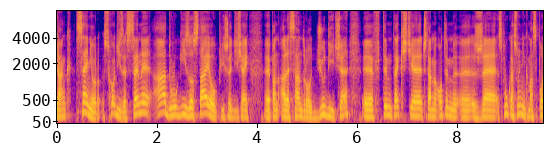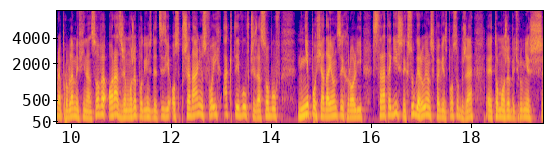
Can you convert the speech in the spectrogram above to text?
Junk Senior. Schodzi ze sceny, a długi zostają, pisze dzisiaj pan Alessandro Giudice. W tym tekście czytamy o tym, że spółka Suning ma spore problemy finansowe oraz, że może podjąć decyzję o sprzedaniu swoich aktywów czy zasobów nieposiadających roli strategicznych, sugerując w pewien sposób, że to może być również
